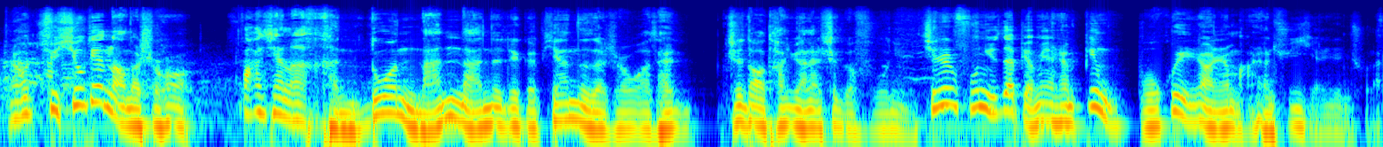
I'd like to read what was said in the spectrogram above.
然后去修电脑的时候，发现了很多男男的这个片子的时候，我才。知道她原来是个腐女，其实腐女在表面上并不会让人马上去一眼认出来，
